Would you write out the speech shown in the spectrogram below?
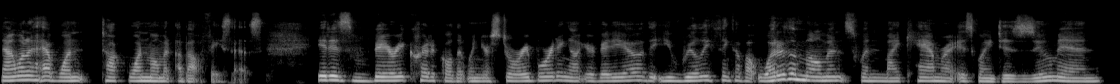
Now, I want to have one talk one moment about faces. It is very critical that when you're storyboarding out your video that you really think about what are the moments when my camera is going to zoom in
